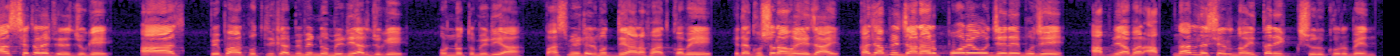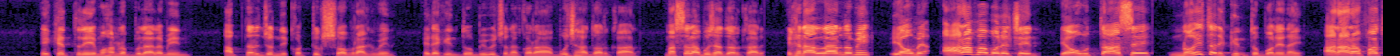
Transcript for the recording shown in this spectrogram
আজ স্যাটেলাইটের যুগে, আজ পেপার পত্রিকার বিভিন্ন মিডিয়ার যুগে উন্নত মিডিয়া পাঁচ মিনিটের মধ্যে আরাফাত কবে, এটা ঘোষণা হয়ে যায়। কাজে আপনি জানার পরেও জেনে বুঝে আপনি আবার আপনার দেশের নয় তারিখ শুরু করবেন। এক্ষেত্রে মহান আলমিন আপনার জন্য কটুক সব রাখবেন। এটা কিন্তু বিবেচনা করা বোঝা দরকার, মাসালা বোঝা দরকার। এখানে আল্লাহর নবী ইয়মে আরাফা বলেছেন ইয়ম তাসে, নয় তারিখ কিন্তু বলে নাই। আর আরাফাত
